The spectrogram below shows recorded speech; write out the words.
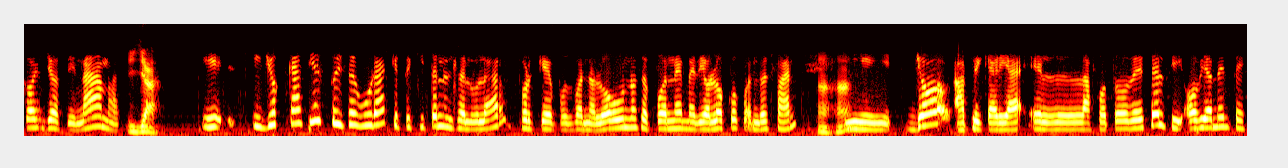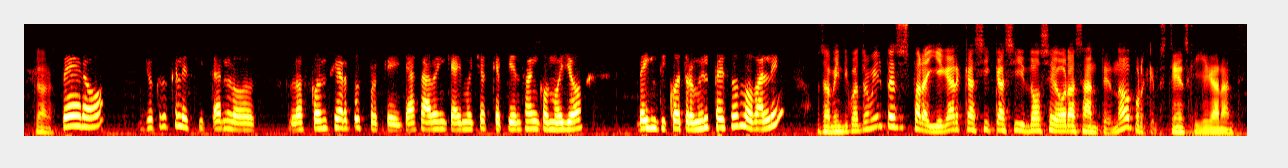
con Justin, nada más. y ya. Y, y yo casi estoy segura que te quitan el celular porque, pues bueno, luego uno se pone medio loco cuando es fan Ajá, y yo aplicaría el- la foto de selfie, obviamente, claro. pero yo creo que les quitan los, los conciertos porque ya saben que hay muchas que piensan como yo, 24 mil pesos, ¿lo vale? O sea, 24 mil pesos para llegar casi, casi 12 horas antes, ¿no? Porque pues tienes que llegar antes.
